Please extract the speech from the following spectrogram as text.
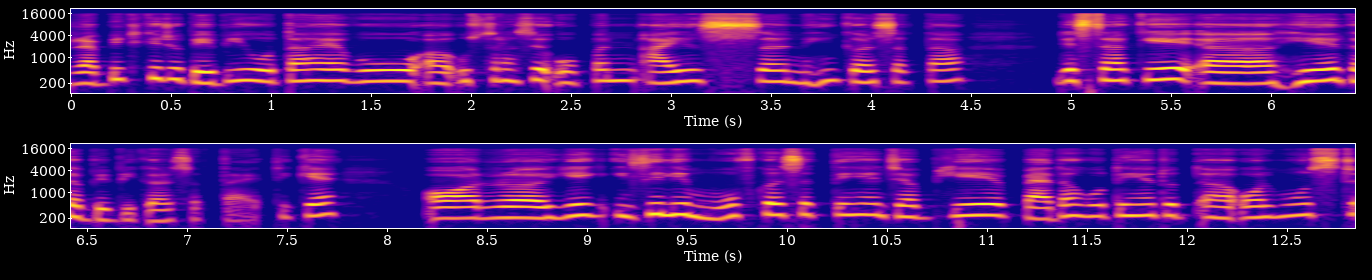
रेबिट के जो बेबी होता है वो उस तरह से ओपन आइज़ नहीं कर सकता, जिस तरह के हेयर का बेबी कर सकता है, ठीक है? और ये इजीली मूव कर सकते हैं जब ये पैदा होते हैं तो ऑलमोस्ट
